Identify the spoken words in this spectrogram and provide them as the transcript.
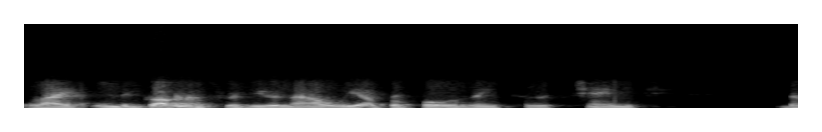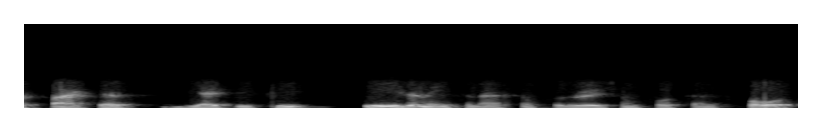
Like in the governance review now, we are proposing to change the fact that the IPC is an international federation for sand sport.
